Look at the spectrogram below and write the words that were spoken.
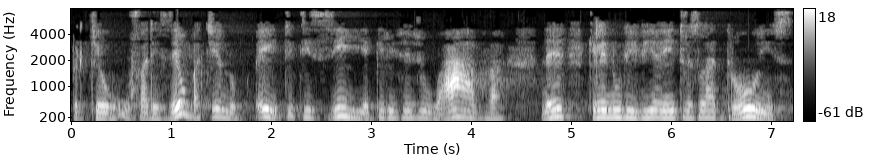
Porque o, o fariseu batia no peito e dizia que ele jejuava, né? que ele não vivia entre os ladrões,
